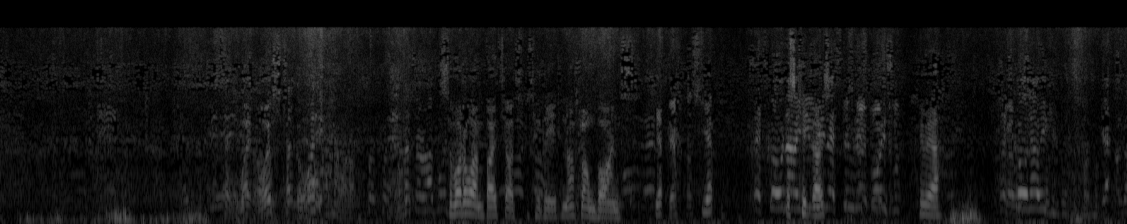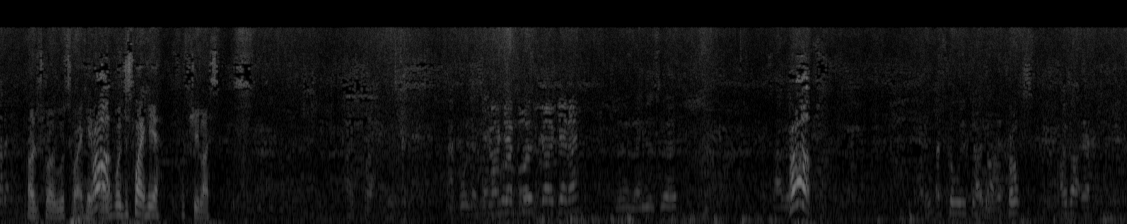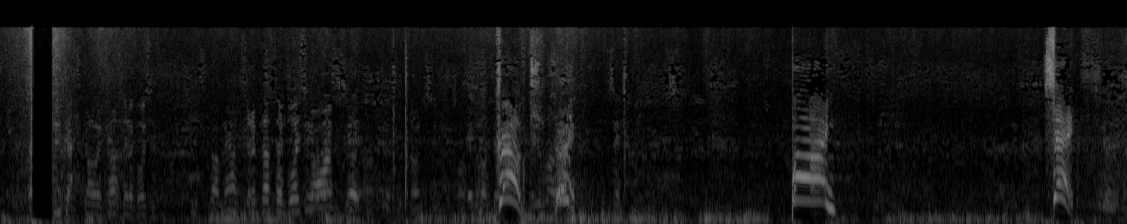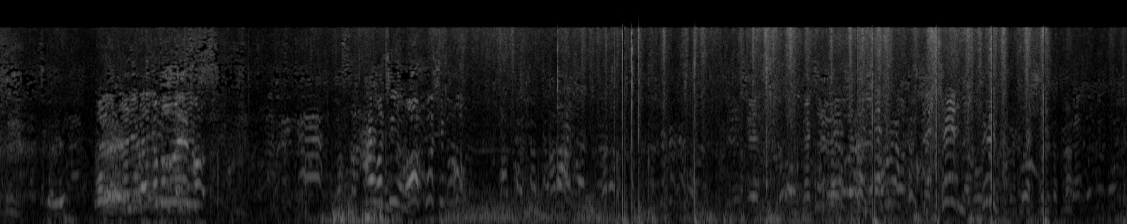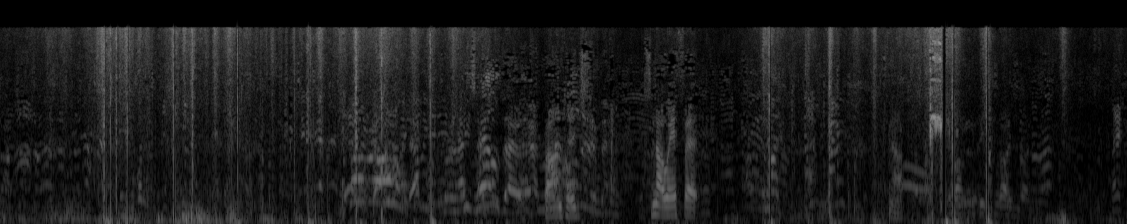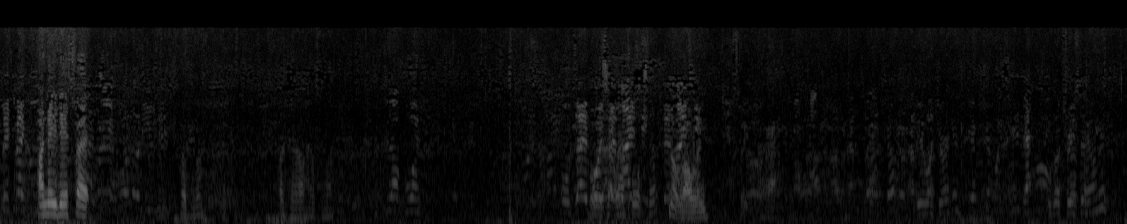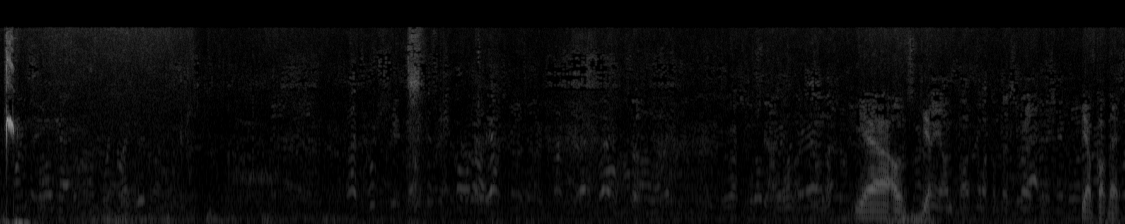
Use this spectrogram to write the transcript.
Wait, boys. Take the weight. So what do I want both sides specifically? Nice long binds. Yep. Yep. Let's go now, Let's keep Yuri. those. Let's do this, boys. Here we are. Let's go now, Ika. Yeah, I got it. I'll just wait, here. we'll just wait here. Rob! We'll just wait here. Shoelace. Go again, boys. Go again, eh? Prop! Let's go, Ika. I got it. Props. I got it. Ika. Go, Ika. Set it, boys. Set it platform, boys. Nice. Crouch! Sit. Bind! Sit! Ready, ready, come on in. What's he off? What's him off? He's held there. Advantage. It's no effort. No. I need effort. All day, boys. Not rolling. What you reckon? Yeah, you got three set on it? Yeah, I was, yeah. Yeah, I've got that.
